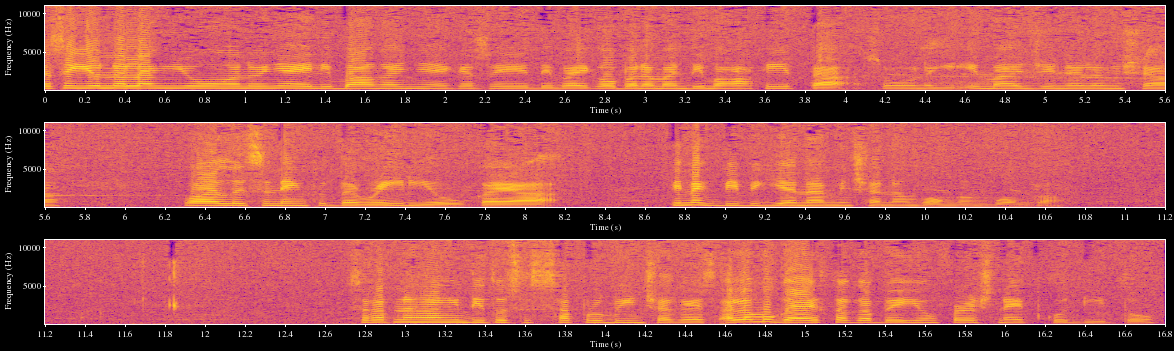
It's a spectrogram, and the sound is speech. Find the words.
Kasi yun na lang yung ano niya, ilibangan niya eh. Kasi, di ba, ikaw ba naman di makakita? So, nag imagine na lang siya while listening to the radio. Kaya, pinagbibigyan namin siya ng bonggang-bongga. Sarap ng hangin dito sa, sa probinsya, guys. Alam mo, guys, kagabi, yung first night ko dito,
